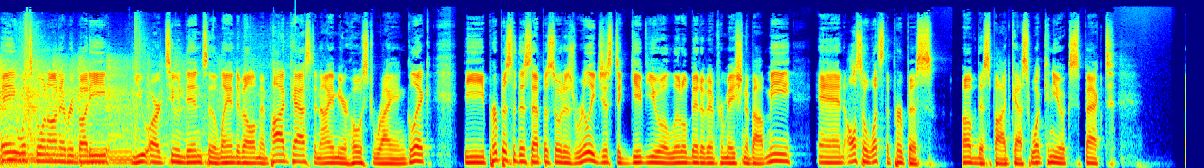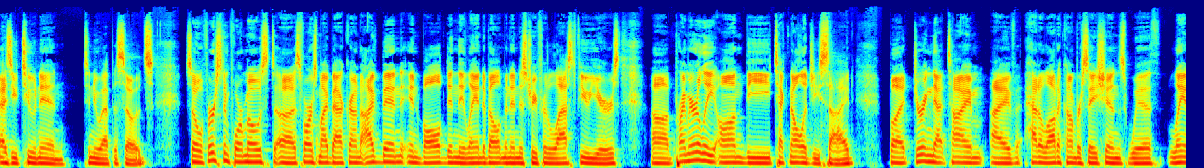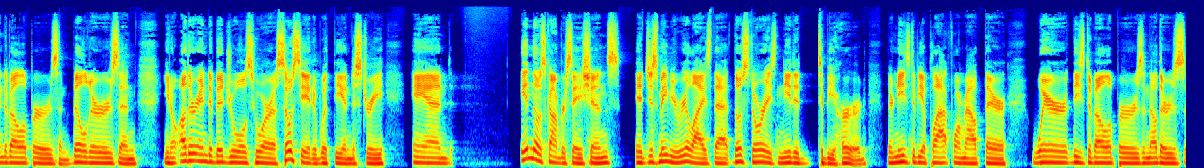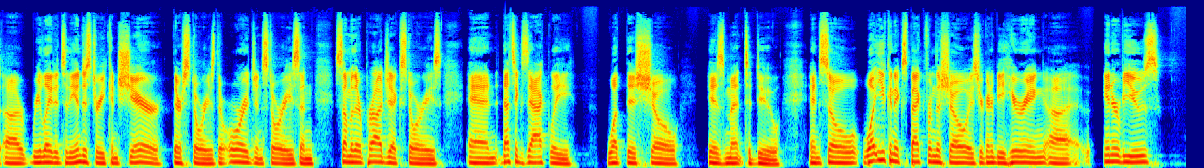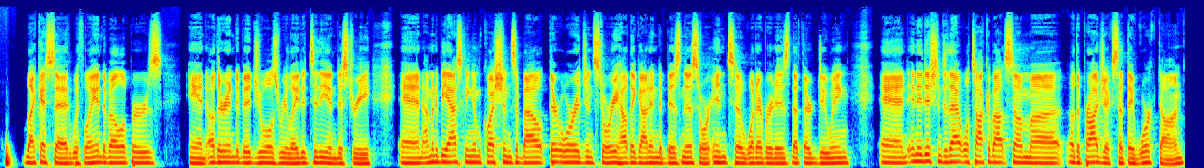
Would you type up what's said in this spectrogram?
Hey, what's going on, everybody? You are tuned in to the Land Development Podcast, and I am your host, Ryan Glick. The purpose of this episode is really just to give you a little bit of information about me and also what's the purpose of this podcast. What can you expect as you tune in to new episodes. So, first and foremost, uh, as far as my background, I've been involved in the land development industry for the last few years, uh, primarily on the technology side. But during that time, I've had a lot of conversations with land developers and builders and you know other individuals who are associated with the industry. And in those conversations, it just made me realize that those stories needed to be heard. There needs to be a platform out there where these developers and others uh, related to the industry can share their stories, their origin stories, and some of their project stories. And that's exactly what this show is meant to do. And so, what you can expect from the show is you're going to be hearing uh, interviews, like I said, with land developers and other individuals related to the industry. And I'm going to be asking them questions about their origin story, how they got into business or into whatever it is that they're doing. And in addition to that, we'll talk about some uh, other projects that they've worked on.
